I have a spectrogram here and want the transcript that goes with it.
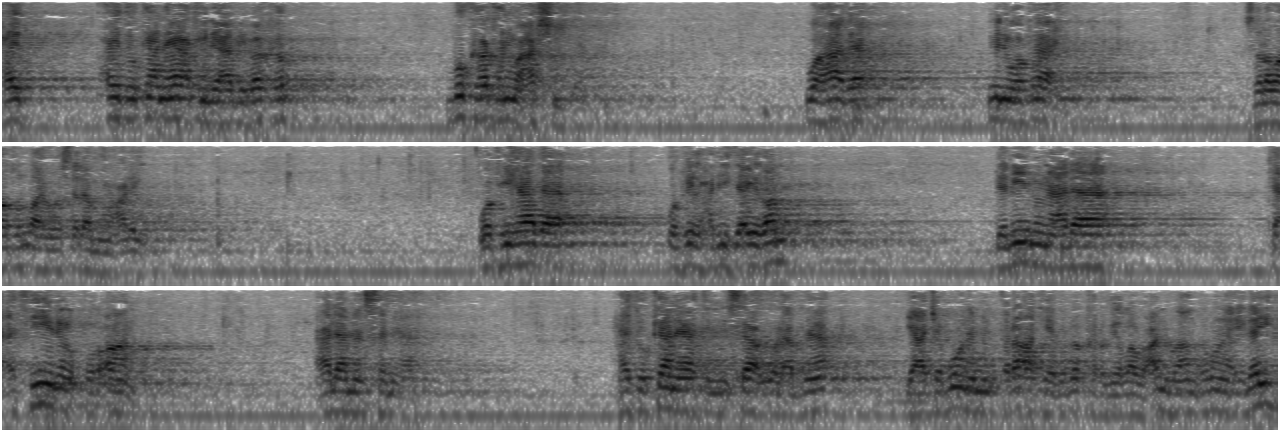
حيث حيث كان يأتي لأبي بكر بكرة وعشية. وهذا من وفائه. صلوات الله وسلامه عليه. وفي هذا وفي الحديث أيضا دليل على تأثير القرآن على من سمعه. حيث كان يأتي النساء والأبناء يعجبون من قراءة أبي بكر رضي الله عنه وينظرون إليه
